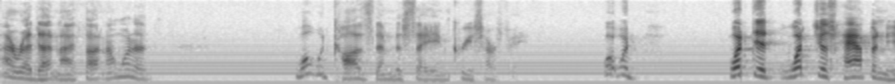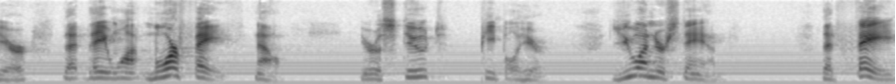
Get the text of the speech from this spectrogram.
I read that and I thought, now what a what would cause them to say increase our faith? What would what did what just happened here that they want more faith? Now, you're astute people here. You understand that faith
